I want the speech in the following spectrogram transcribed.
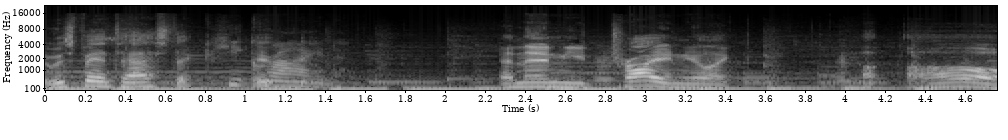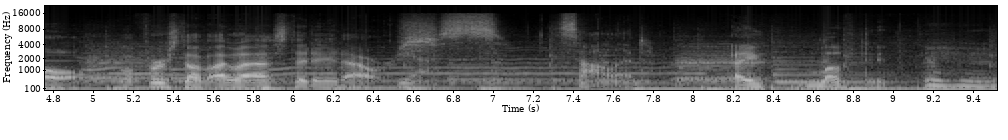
It was fantastic. he It- cried. and then you try and you're like, uh, oh. well, first off, I lasted eight hours. Yes, solid. I loved it, mm-hmm.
